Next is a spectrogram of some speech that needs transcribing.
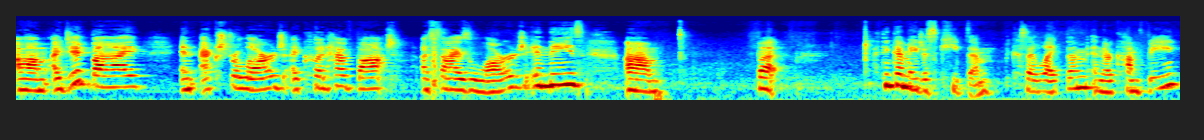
Um, I did buy an extra large. I could have bought a size large in these, um, but I think I may just keep them because I like them and they're comfy.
